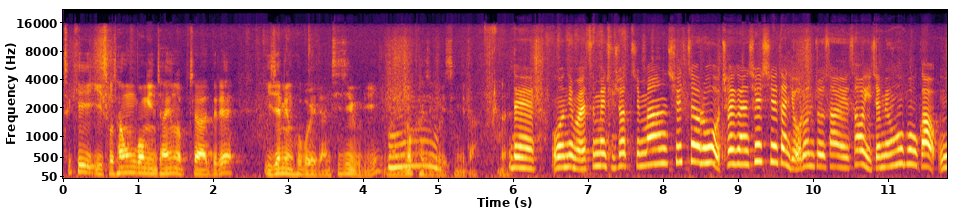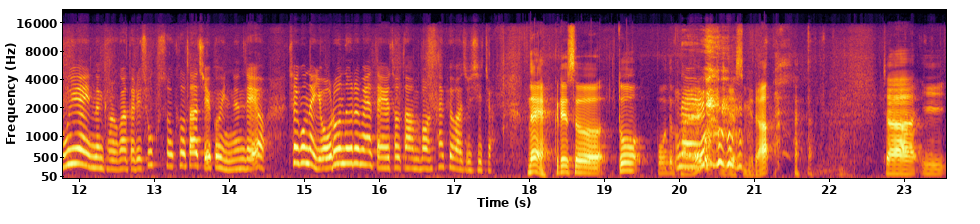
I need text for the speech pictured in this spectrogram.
특히 이 소상공인 자영업자들의 이재명 후보에 대한 지지율이 많이 높아지고 있습니다. 네. 네, 의원님 말씀해 주셨지만 실제로 최근 실시된 여론조사에서 이재명 후보가 우위에 있는 결과들이 속속 쏟아지고 있는데요. 최근의 여론 흐름에 대해서도 한번 살펴봐 주시죠. 네, 그래서 또 보드판을 네. 준비했습니다. 자, 이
